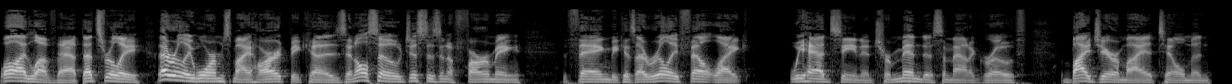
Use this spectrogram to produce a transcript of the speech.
Well, I love that. That's really that really warms my heart because and also just as an affirming thing because I really felt like we had seen a tremendous amount of growth by Jeremiah Tillman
